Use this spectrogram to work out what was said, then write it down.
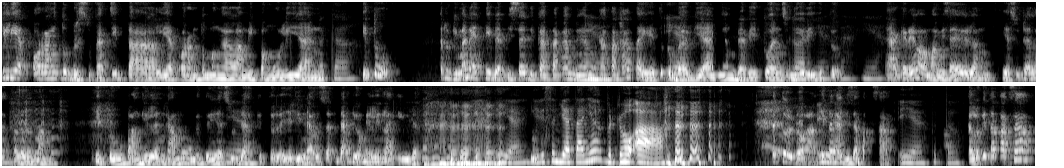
lihat orang tuh bersuka cita Betul. lihat orang tuh mengalami pemulihan Betul. itu aduh gimana ya tidak bisa dikatakan dengan Iya. kata-kata ya itu Iya. kebahagiaan yang dari Tuhan sendiri gitu Iya. Ya, akhirnya mami saya bilang ya sudahlah kalau memang itu panggilan kamu gitu ya sudah gitu lah jadi Iya. nggak usah nggak diomelin lagi udah iya. Jadi senjatanya berdoa. betul doa kita Iya. nggak bisa paksa iya, betul. kalau kita paksa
